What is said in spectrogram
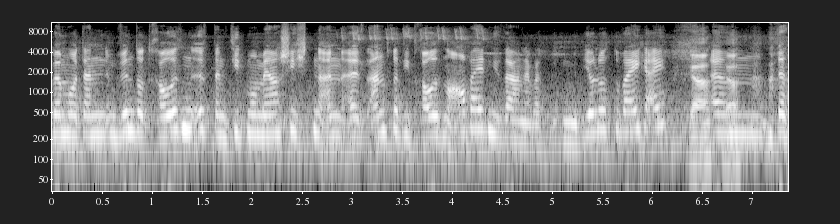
Wenn man dann im Winter draußen ist, dann zieht man mehr Schichten an als andere, die draußen arbeiten. Die sagen, na, was ist denn mit dir los, du Weichei? Ja, ähm, Das,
